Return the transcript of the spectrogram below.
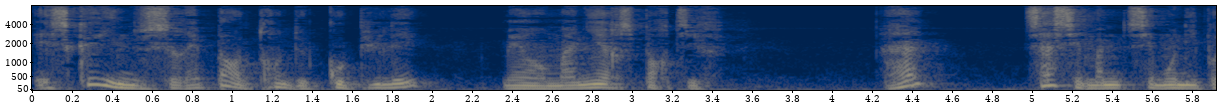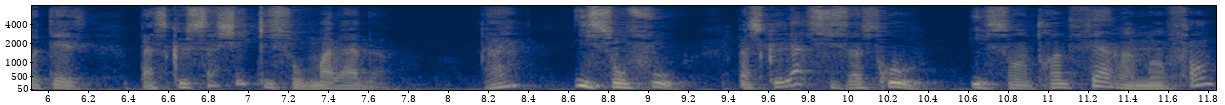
est-ce qu'ils ne seraient pas en train de copuler, mais en manière sportive? Hein? Ça c'est mon hypothèse, parce que sachez qu'ils sont malades, hein? Ils sont fous, parce que là si ça se trouve, ils sont en train de faire un enfant,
